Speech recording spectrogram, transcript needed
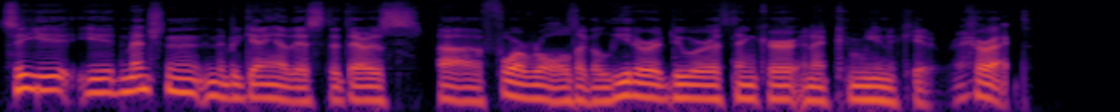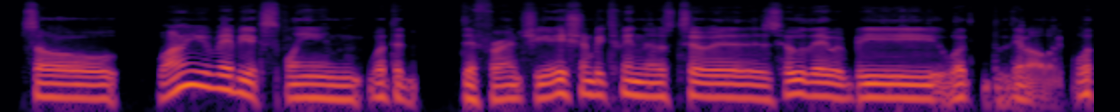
So you you had mentioned in the beginning of this that there was uh, four roles, like a leader, a doer, a thinker, and a communicator, right? Correct. So why don't you maybe explain what the differentiation between those two is, who they would be, what you know, like what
